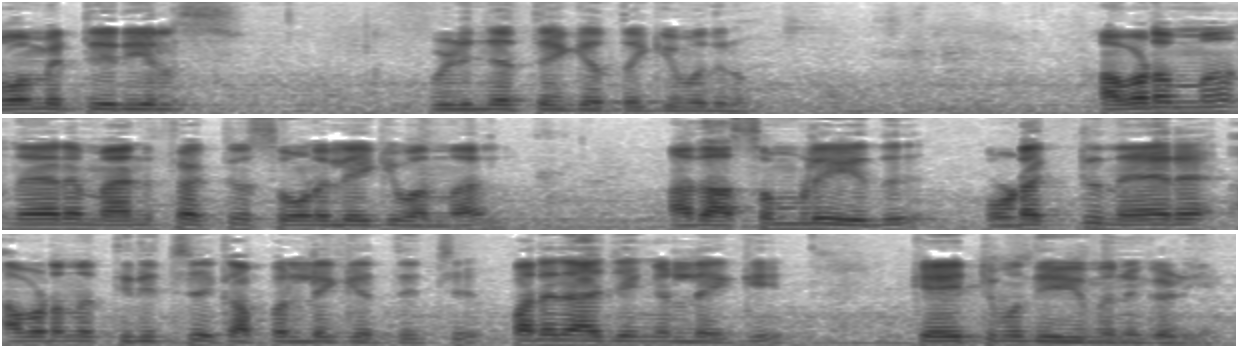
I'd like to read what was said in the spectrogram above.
റോ മെറ്റീരിയൽസ് വിഴിഞ്ഞത്തേക്ക് എത്തിക്കുന്നതിനും അവിടെ നിന്ന് നേരെ മാനുഫാക്ചറിങ് സോണിലേക്ക് വന്നാൽ അത് അസംബിൾ ചെയ്ത് പ്രൊഡക്റ്റ് നേരെ അവിടെ നിന്ന് തിരിച്ച് കപ്പലിലേക്ക് എത്തിച്ച് പല രാജ്യങ്ങളിലേക്ക് കയറ്റുമതി ചെയ്യുന്നതിനും കഴിയും.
